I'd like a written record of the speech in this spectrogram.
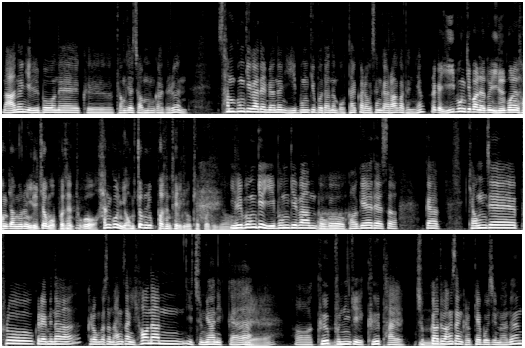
많은 일본의 그 경제 전문가들은 3분기가 되면은 2분기보다는 못할 거라고 생각을 하거든요. 그러니까 2분기만 해도 일본의 성장률은 1.5%고 한국은 0.6%를 기록했거든요. 1분기, 2분기만 보고 아. 거기에 대해서 그러니까 경제 프로그램이나 그런 것은 항상 현안이 중요하니까 예. 어, 그 음. 분기, 그 달, 주가도 음. 항상 그렇게 보지만은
